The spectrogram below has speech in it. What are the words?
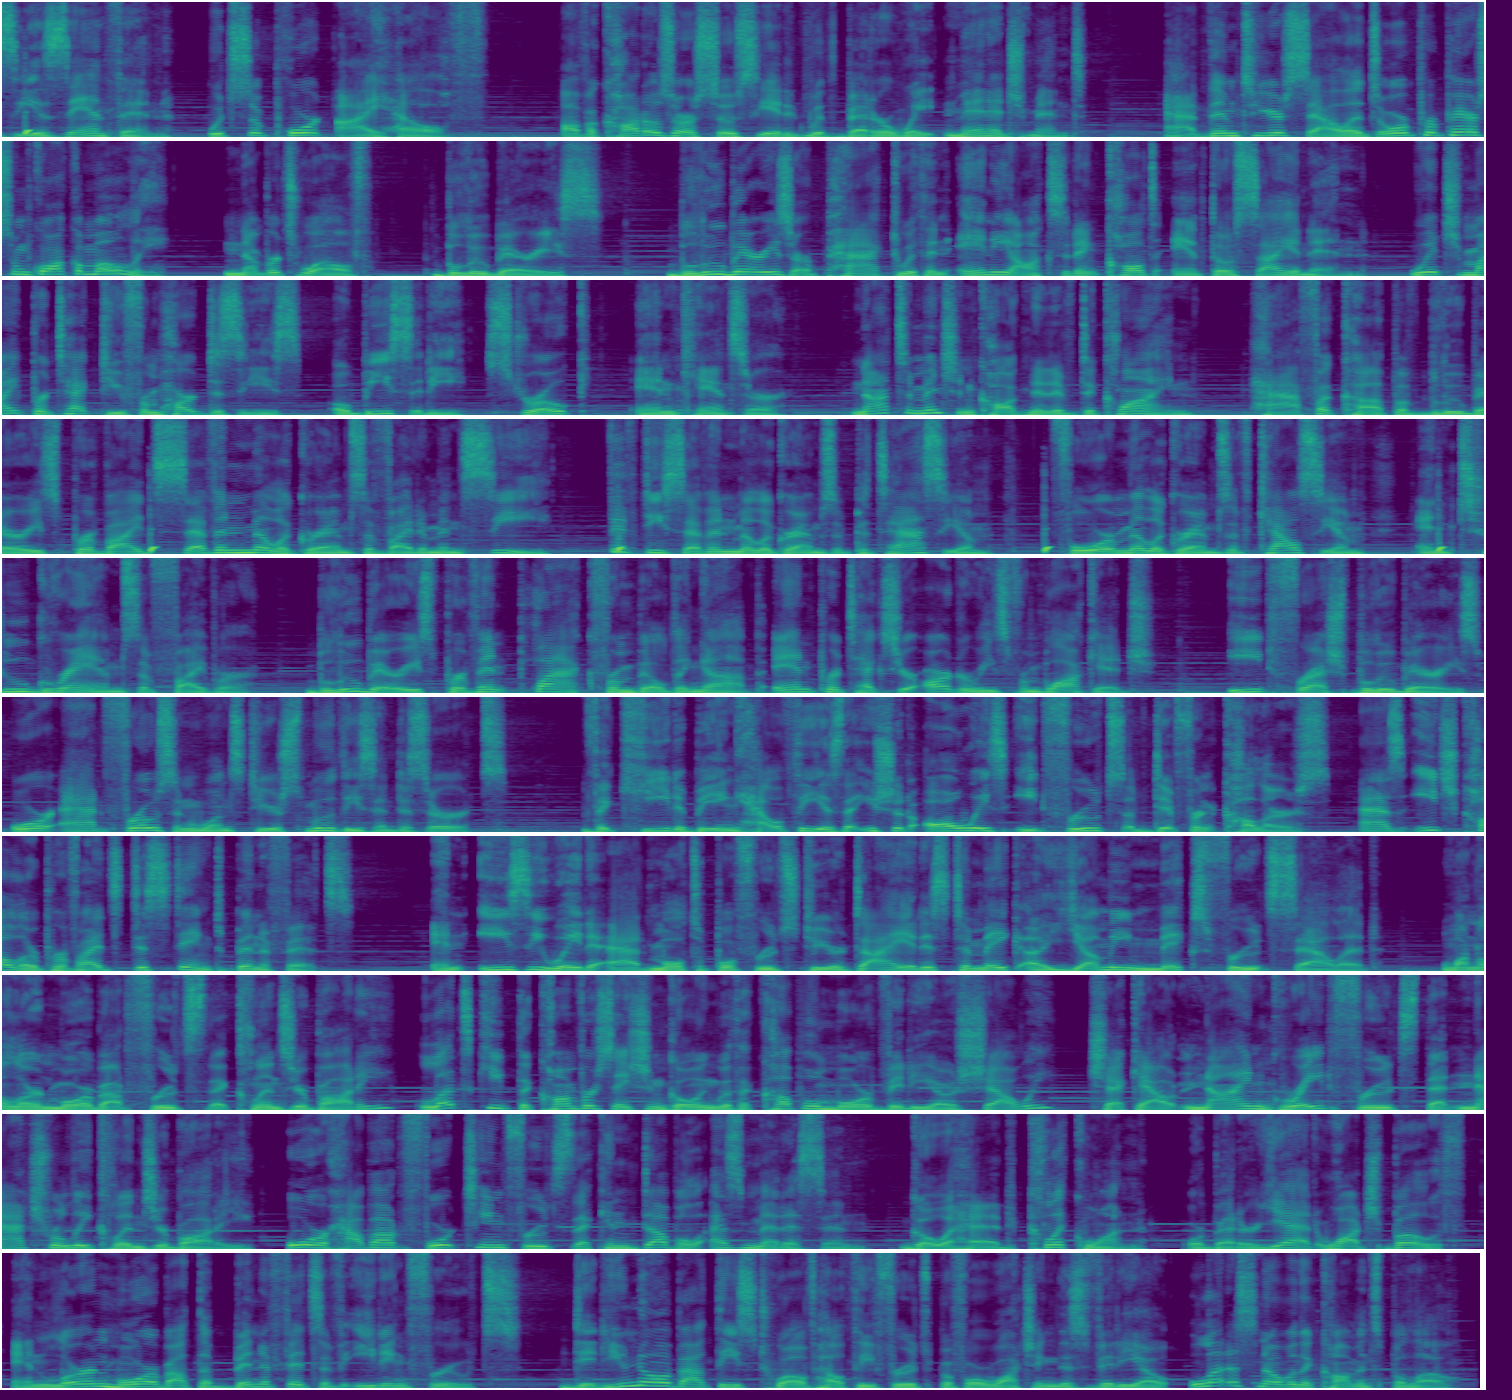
zeaxanthin, which support eye health. Avocados are associated with better weight management. Add them to your salads or prepare some guacamole. Number 12. Blueberries. Blueberries are packed with an antioxidant called anthocyanin, which might protect you from heart disease, obesity, stroke, and cancer. Not to mention cognitive decline. Half a cup of blueberries provides 7 milligrams of vitamin C, 57 milligrams of potassium, 4 milligrams of calcium, and 2 grams of fiber. Blueberries prevent plaque from building up and protects your arteries from blockage. Eat fresh blueberries or add frozen ones to your smoothies and desserts. The key to being healthy is that you should always eat fruits of different colors, as each color provides distinct benefits. An easy way to add multiple fruits to your diet is to make a yummy mixed fruit salad. Want to learn more about fruits that cleanse your body? Let's keep the conversation going with a couple more videos, shall we? Check out 9 great fruits that naturally cleanse your body. Or how about 14 fruits that can double as medicine? Go ahead, click one. Or better yet, watch both and learn more about the benefits of eating fruits. Did you know about these 12 healthy fruits before watching this video? Let us know in the comments below.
